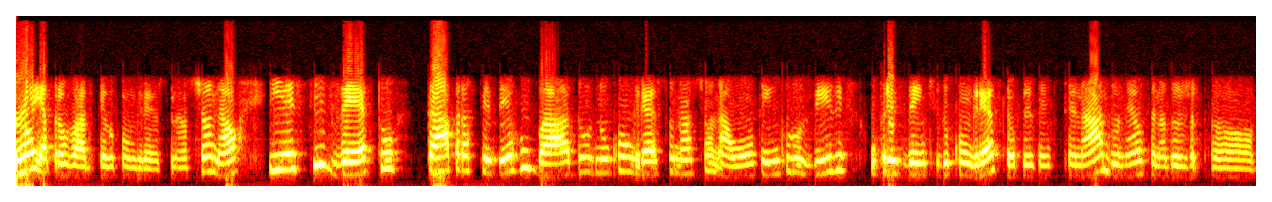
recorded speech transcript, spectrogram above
foi aprovado pelo Congresso Nacional, e esse veto está para ser derrubado no Congresso Nacional. Ontem, inclusive, o presidente do Congresso, que é o presidente do Senado, né, o senador uh,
